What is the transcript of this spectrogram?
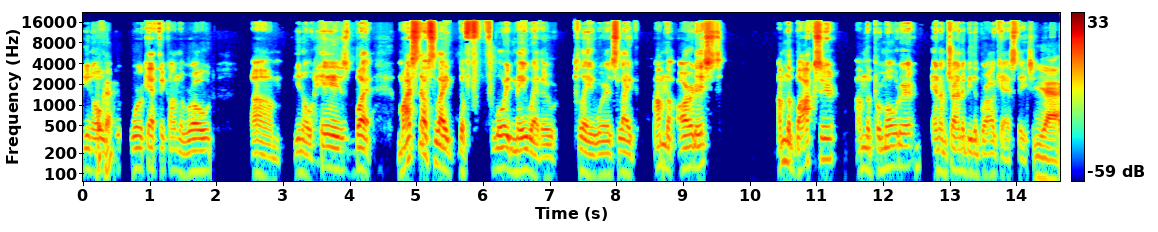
you know, okay. work ethic on the road. Um, you know, his, but my stuff's like the Floyd Mayweather play where it's like I'm the artist, I'm the boxer, I'm the promoter, and I'm trying to be the broadcast station. Yeah,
